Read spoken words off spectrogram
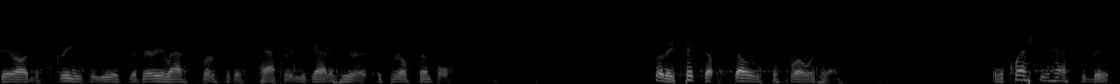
there on the screen for you is the very last verse of this chapter, and you got to hear it. It's real simple. so they picked up stones to throw at him. And the question has to be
